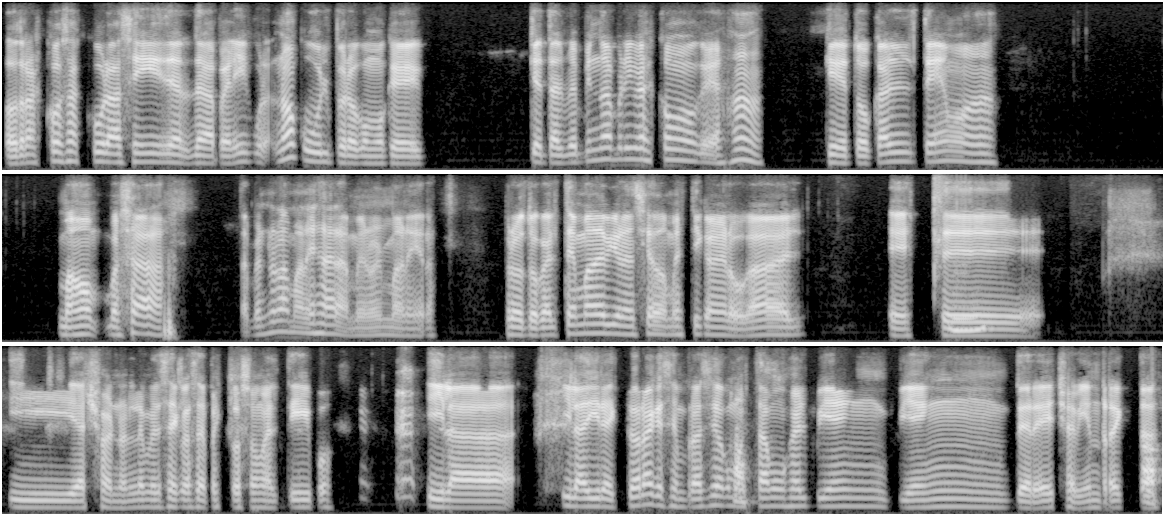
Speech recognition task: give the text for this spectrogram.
otras cosas cool así de, de la película, no cool, pero como que, que tal vez viendo la película es como que, ajá, que toca el tema, más o, o sea, tal vez no la maneja de la menor manera, pero toca el tema de violencia doméstica en el hogar, este, y a Charnor le merece clase de pescozón al tipo, y la, y la directora que siempre ha sido como esta mujer bien, bien derecha, bien recta,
